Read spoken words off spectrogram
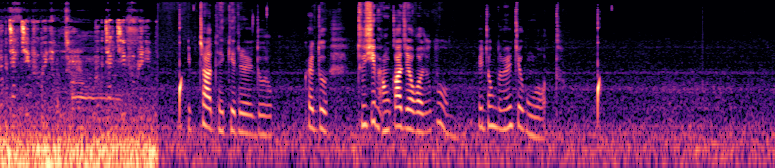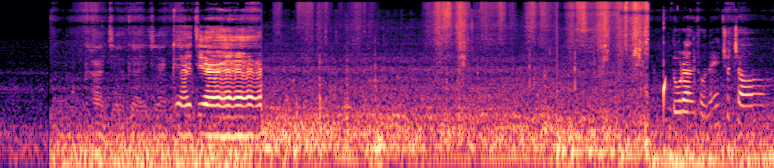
목적지 부근입니다. 목적지 부근입니다. 입차 대기를 누르고 그래도 2시 반까지여가지고 이 정도면 일찍 온 것 같아. 가자, 가자. 노란 선에 추천.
